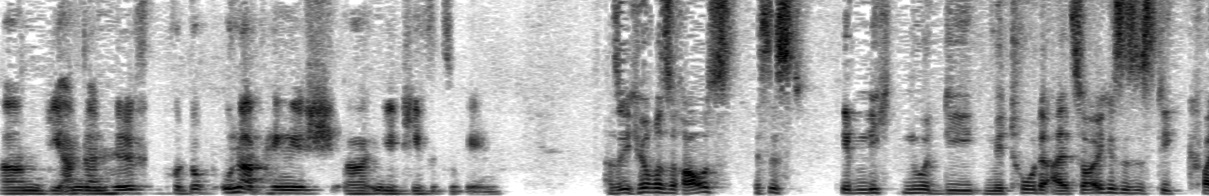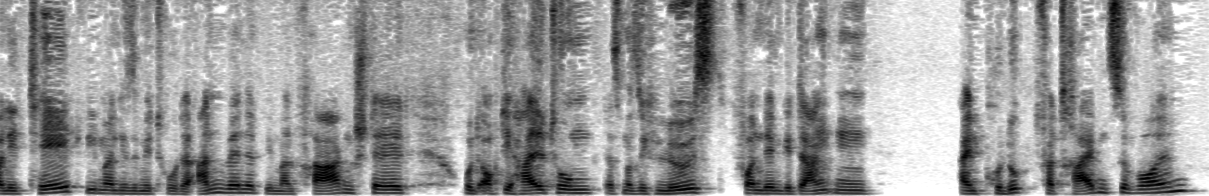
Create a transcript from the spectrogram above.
ähm, die einem dann hilft, produktunabhängig äh, in die Tiefe zu gehen. Also ich höre so raus, es ist eben nicht nur die Methode als solches, es ist die Qualität, wie man diese Methode anwendet, wie man Fragen stellt und auch die Haltung, dass man sich löst von dem Gedanken, ein Produkt vertreiben zu wollen,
